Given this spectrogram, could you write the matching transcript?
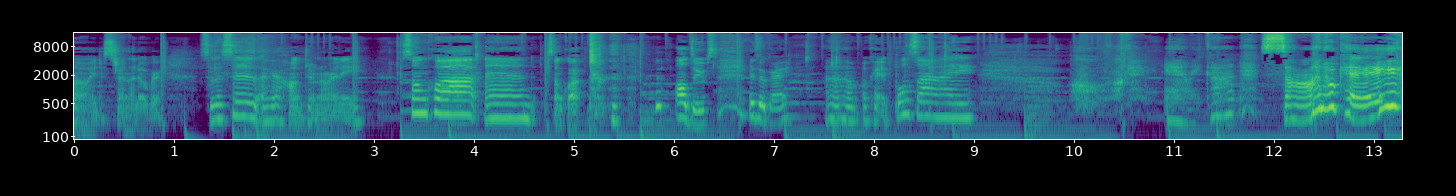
oh, I just turned that over. So this is, I got Hongjoong already. Seonghwa and Seonghwa. All dupes. It's okay. Um, okay, Bullseye. Okay, and we got San, okay.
